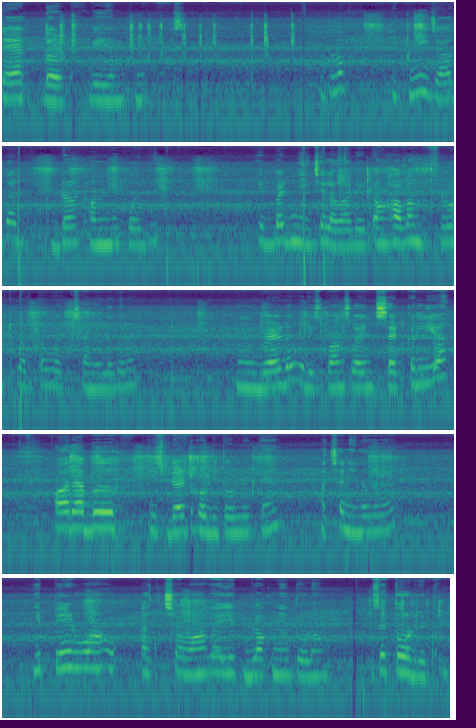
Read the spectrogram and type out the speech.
स्टैक डर्ट गई हम अपने पास मतलब इतनी ज़्यादा डर्ट हमने खो दी ये बेड नीचे लगा देता हूँ। हवा में फ्लोट करता हुआ अच्छा नहीं लग रहा है। बेड रिस्पॉन्स वाइन सेट कर लिया। और अब इस डर्ट को भी तोड़ लेते हैं। अच्छा नहीं लग रहा है। ये पेड़ वहाँ अच्छा वहाँ का एक ब्लॉक नहीं तोड़ा। उसे तोड़ देता हूँ।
